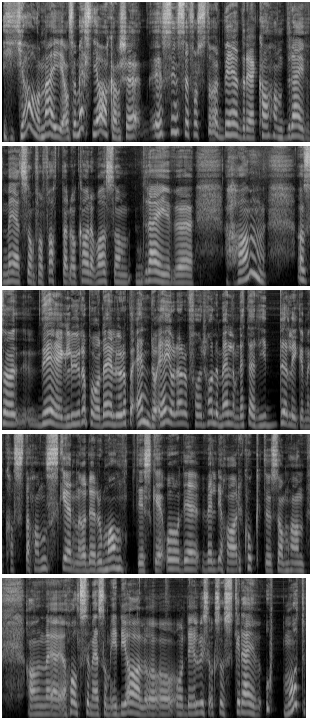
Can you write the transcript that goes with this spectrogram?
Ja, nei, altså mest ja, kanskje. Jeg syns jeg forstår bedre hva han dreiv med som forfatter, og hva det var som dreiv uh, han. Altså, Det jeg lurer på, det jeg lurer på enda, er jo det forholdet mellom dette ridderlige med kasta hansken, og det romantiske, og det veldig hardkokte som han, han uh, holdt seg med som ideal, og, og, og delvis også skrev opp mot.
